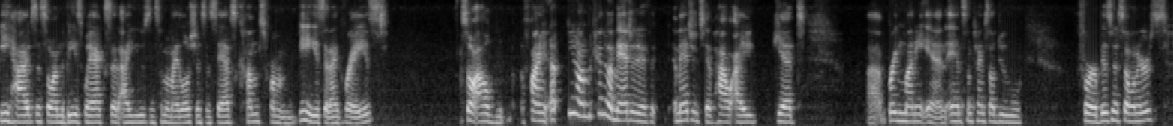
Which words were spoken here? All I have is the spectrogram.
beehives and so on. The beeswax that I use in some of my lotions and salves comes from bees that I've raised so I'll find, uh, you know, I'm kind of imaginative, imaginative how I get uh, bring money in. And sometimes I'll do for business owners.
